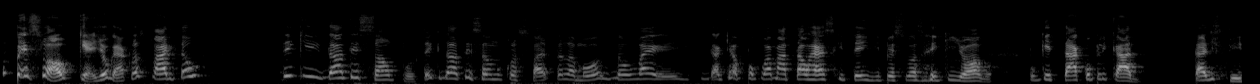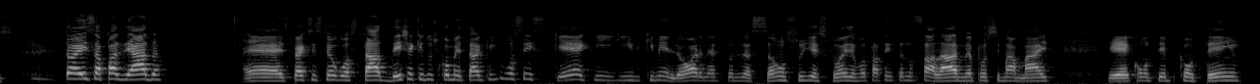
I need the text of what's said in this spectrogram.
o pessoal quer jogar Crossfire. Então tem que dar atenção, pô. Tem que dar atenção no Crossfire, pelo amor. Não vai. Daqui a pouco vai matar o resto que tem de pessoas aí que jogam. Porque tá complicado. Tá difícil. Então é isso, rapaziada. É, espero que vocês tenham gostado. Deixa aqui nos comentários o que, que vocês querem que, que, que melhore nessa atualização, sugestões. Eu vou estar tá tentando falar, me aproximar mais é, com o tempo que eu tenho.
